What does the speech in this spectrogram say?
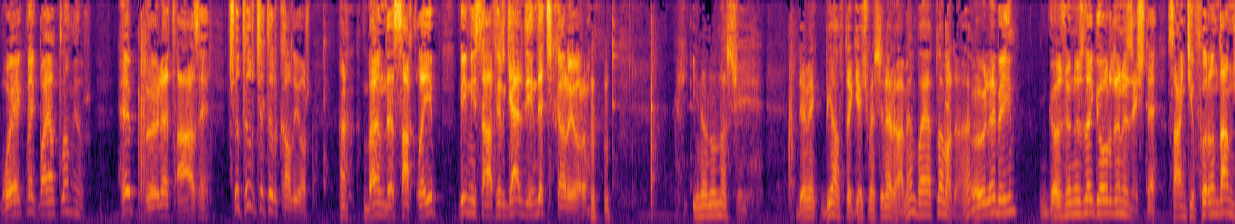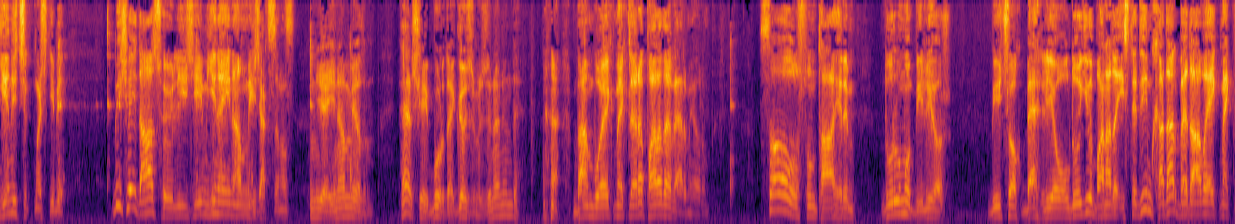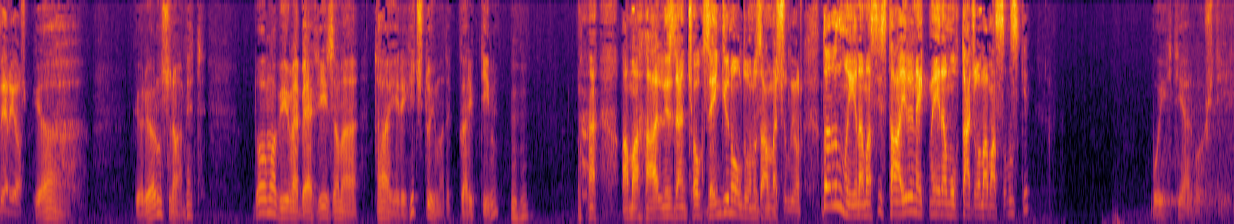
Bu ekmek bayatlamıyor. Hep böyle taze, çıtır çıtır kalıyor. Ben de saklayıp bir misafir geldiğinde çıkarıyorum. İnanılmaz şey. Demek bir hafta geçmesine rağmen bayatlamadı ha? Öyle beyim. Gözünüzle gördünüz işte. Sanki fırından yeni çıkmış gibi. Bir şey daha söyleyeceğim yine inanmayacaksınız. Niye inanmayalım? Her şey burada gözümüzün önünde. ben bu ekmeklere para da vermiyorum. Sağ olsun Tahir'im durumu biliyor. Birçok behliye olduğu gibi bana da istediğim kadar bedava ekmek veriyor. Ya görüyor musun Ahmet? Doğma büyüme behliyiz ama Tahir'i hiç duymadık. Garip değil mi? ama halinizden çok zengin olduğunuz anlaşılıyor. Darılmayın ama siz Tahir'in ekmeğine muhtaç olamazsınız ki. Bu ihtiyar boş değil.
